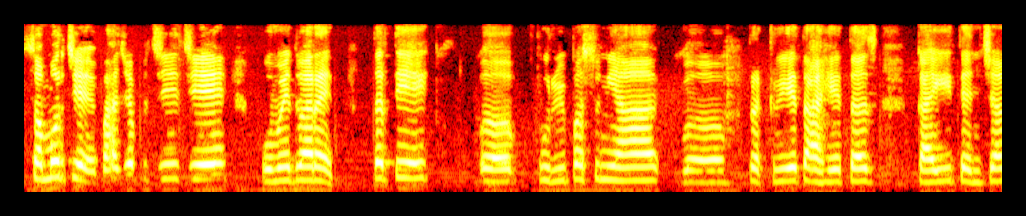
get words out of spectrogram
समोरचे भाजपचे जे उमेदवार आहेत तर ते एक पूर्वीपासून या प्रक्रियेत आहेतच. काही त्यांच्या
